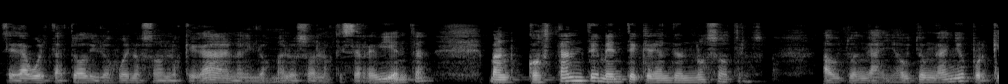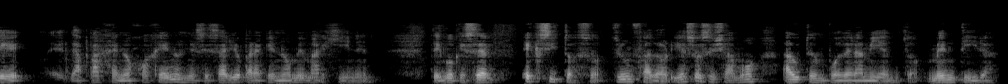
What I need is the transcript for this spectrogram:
se da vuelta todo y los buenos son los que ganan y los malos son los que se revientan, van constantemente creando en nosotros autoengaño. Autoengaño porque la paja en ojo ajeno es necesario para que no me marginen. Tengo que ser exitoso, triunfador. Y eso se llamó autoempoderamiento, mentira.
